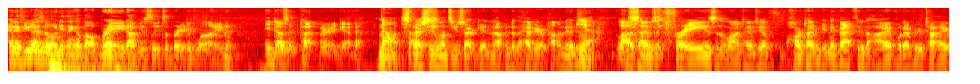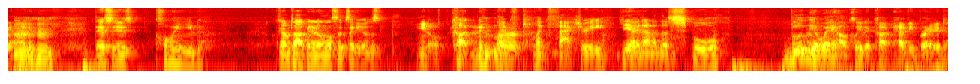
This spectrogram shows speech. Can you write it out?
And if you guys know anything about braid, obviously it's a braided line. It doesn't cut very good, no, it sucks. especially once you start getting up into the heavier poundage. Yeah, A lot of times it frays, and a lot of times you have a hard time getting it back through the eye of whatever you're tying on. Mm-hmm. This is clean. I'm talking, it almost looks like it was, you know, cut and burnt. like like factory Yeah. right out of the spool. Blew me away how clean it cut heavy braid.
